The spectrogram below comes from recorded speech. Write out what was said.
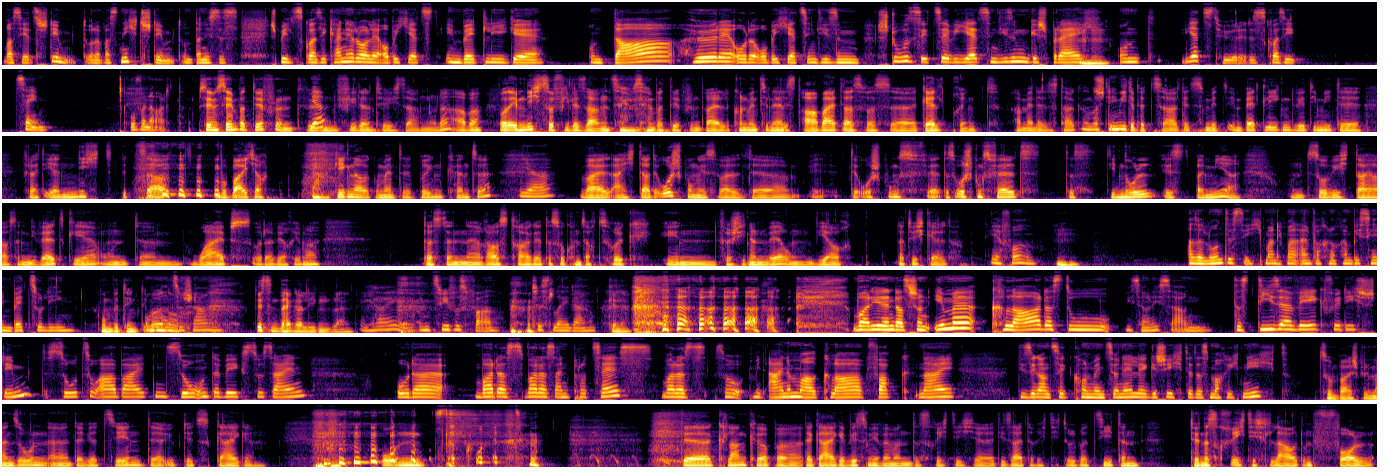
was jetzt stimmt oder was nicht stimmt. Und dann ist es, spielt es quasi keine Rolle, ob ich jetzt im Bett liege und da höre oder ob ich jetzt in diesem Stuhl sitze, wie jetzt in diesem Gespräch mhm. und jetzt höre. Das ist quasi same. Auf eine Art. Same, same but different, würden ja. viele natürlich sagen, oder? Aber, oder eben nicht so viele sagen same, same but different, weil konventionell ist Arbeit das, was äh, Geld bringt am Ende des Tages und was Stimmt. die Miete bezahlt. Jetzt mit im Bett liegend wird die Miete vielleicht eher nicht bezahlt, wobei ich auch Gegenargumente bringen könnte. Ja. Weil eigentlich da der Ursprung ist, weil der, der Ursprungsfeld, das Ursprungsfeld, das, die Null ist bei mir. Und so wie ich daraus in die Welt gehe und ähm, Vibes oder wie auch immer das dann äh, raustrage, das so kommt es auch zurück in verschiedenen Währungen, wie auch natürlich Geld. Ja, voll. Mhm. Also lohnt es sich manchmal einfach noch ein bisschen im Bett zu liegen. Unbedingt um immer noch zu schauen. bisschen länger liegen bleiben. Ja, ey, im Zweifelsfall. Just lay down. Genau. War dir denn das schon immer klar, dass du, wie soll ich sagen, dass dieser Weg für dich stimmt, so zu arbeiten, so unterwegs zu sein? Oder war das, war das ein Prozess? War das so mit einem Mal klar, fuck, nein, diese ganze konventionelle Geschichte, das mache ich nicht? Zum Beispiel mein Sohn, äh, der wird zehn, der übt jetzt Geige. Und der Klangkörper der Geige, wissen wir, wenn man das richtig, äh, die Seite richtig drüber zieht, dann tönt das richtig laut und voll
